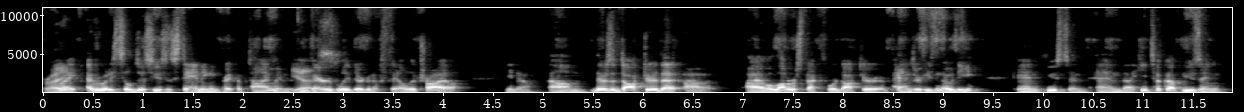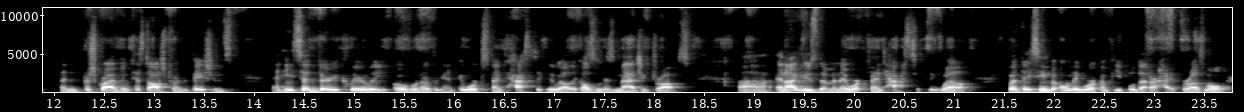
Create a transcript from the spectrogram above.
Right. right. Everybody still just uses staining and breakup time and yes. invariably they're going to fail their trial. You know, um, there's a doctor that uh, I have a lot of respect for, Dr. Panzer. He's an OD in Houston, and uh, he took up using and prescribing testosterone to patients. And he said very clearly over and over again, it works fantastically well. He calls them his magic drops. Uh, and I've used them and they work fantastically well. But they seem to only work on people that are hyperosmolar.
